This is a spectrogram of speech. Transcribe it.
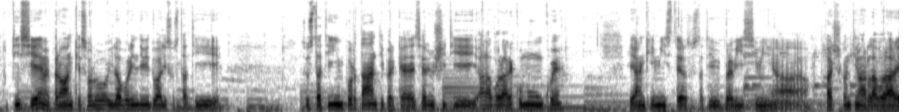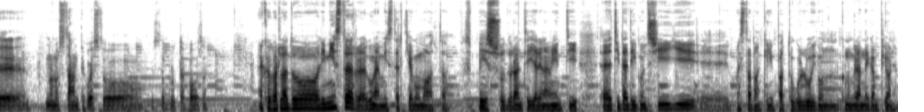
tutti insieme, però anche solo i lavori individuali sono stati, sono stati importanti perché si è riusciti a lavorare comunque e anche i mister sono stati bravissimi a farci continuare a lavorare nonostante questo, questa brutta cosa. Ecco, hai parlato di mister, com'è mister Tiago Motta? Spesso durante gli allenamenti eh, ti dà dei consigli, eh, com'è stato anche l'impatto con lui, con, con un grande campione?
